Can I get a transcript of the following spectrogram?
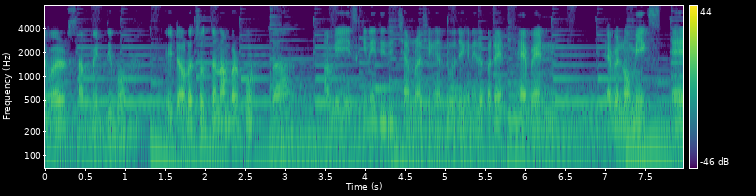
এবার সাবমিট দিব। এটা হলো চোদ্দ নাম্বার কোডটা আমি স্ক্রিনে দিয়ে দিচ্ছি, আপনারা সেখান থেকে দেখে নিতে পারেন। Aven Avenomics A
